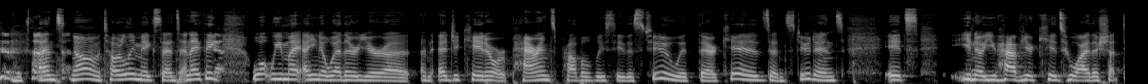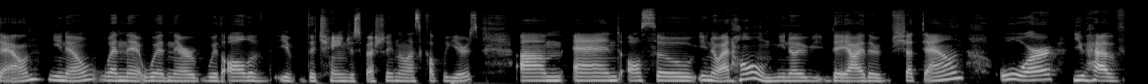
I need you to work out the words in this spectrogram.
makes sense. No, totally makes sense. And I think yeah. what we might, you know, whether you're a, an educator or parents probably see this too with their kids and students, it's you know you have your kids who either shut down you know when they when they're with all of the change especially in the last couple of years um, and also you know at home you know they either shut down or you have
